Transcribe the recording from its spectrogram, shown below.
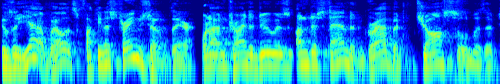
he'll say, yeah, well, it's fucking estranged out there. What I'm trying to do is understand it, grab it, jostle with it,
